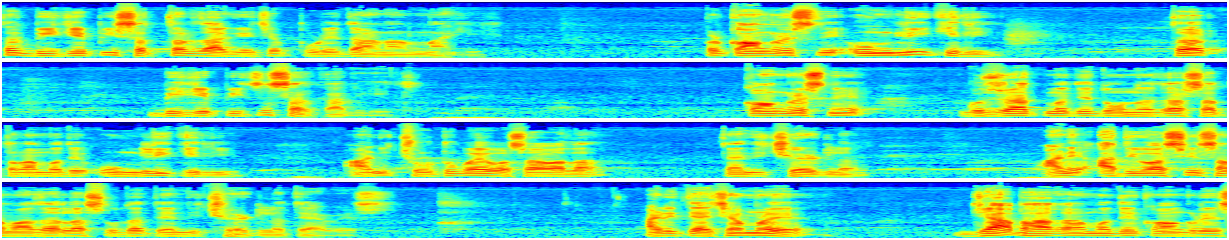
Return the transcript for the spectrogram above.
तर बी जे पी सत्तर जागेच्या पुढे जाणार नाही. पण काँग्रेसने उंगली केली तर बी जे पीचं सरकार येईल. काँग्रेसने गुजरातमध्ये दोन हजार सतरामध्ये उंगली केली आणि छोटूबाई वसावाला त्यांनी छेडलं आणि आदिवासी समाजाला सुद्धा त्यांनी छेडलं त्यावेळेस. आणि त्याच्यामुळे ज्या भागामध्ये काँग्रेस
